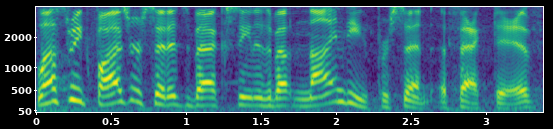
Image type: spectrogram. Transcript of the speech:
Last week, Pfizer said its vaccine is about 90% effective.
